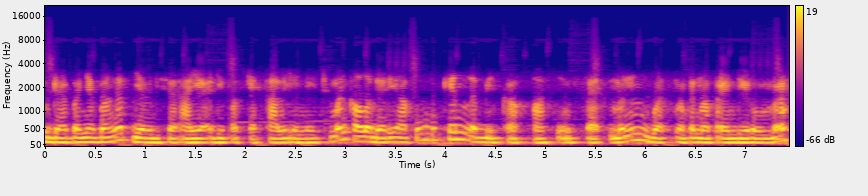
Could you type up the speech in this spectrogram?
sudah banyak banget yang di Ayah di podcast kali ini. Cuman kalau dari aku mungkin lebih ke closing statement buat ma friend di rumah.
